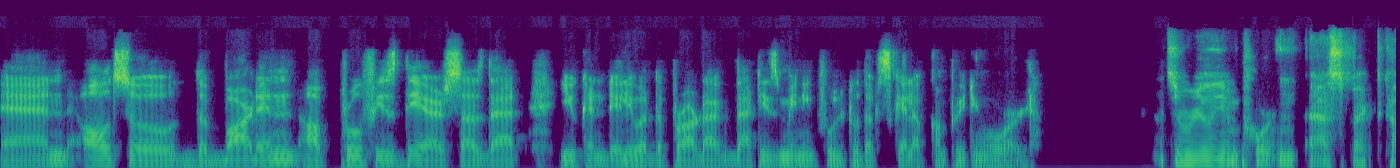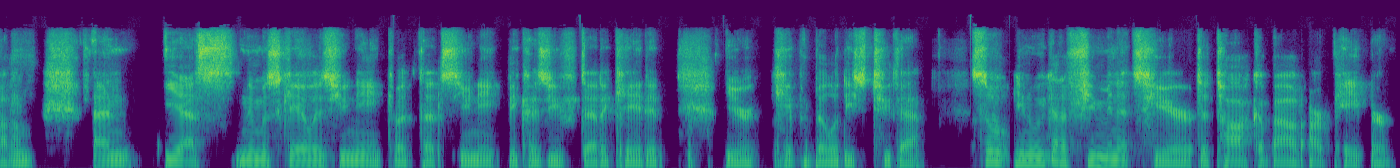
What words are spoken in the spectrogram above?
And also, the burden of proof is there such that you can deliver the product that is meaningful to the scale up computing world. That's a really important aspect, Goutam. And yes, NumaScale is unique, but that's unique because you've dedicated your capabilities to that. So, you know, we've got a few minutes here to talk about our paper.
